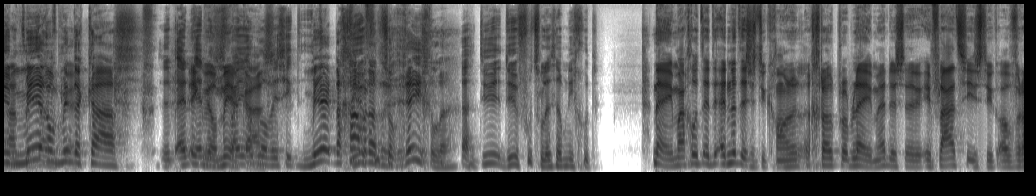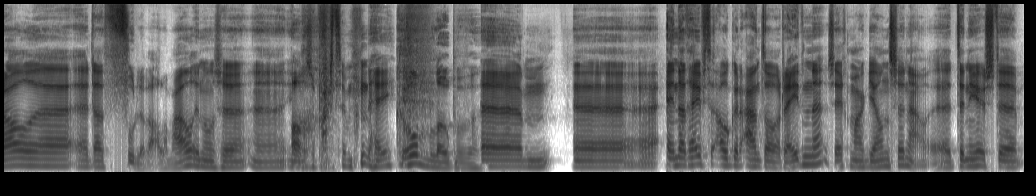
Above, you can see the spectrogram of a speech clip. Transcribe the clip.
jullie meer of minder kaas? En, Ik wil meer kaas. wel weer ziet, Meer, dan gaan we dat voedsel. regelen. ja, duur, duur voedsel is helemaal niet goed. Nee, maar goed, en dat is natuurlijk gewoon een groot probleem. Hè? Dus de inflatie is natuurlijk overal, eh, eh, dat voelen we allemaal in onze, eh, in Och. onze portemonnee. Krom lopen we. Ehm, eh, en dat heeft ook een aantal redenen, zegt Mark Jansen. Nou, eh, ten eerste,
